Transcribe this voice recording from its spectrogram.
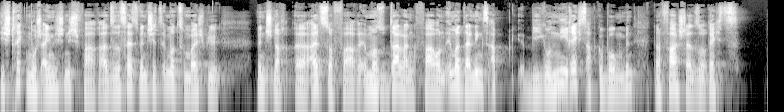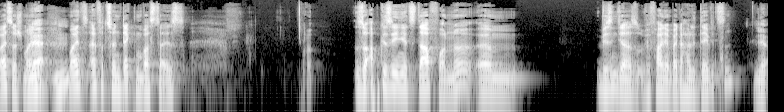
die Strecken, wo ich eigentlich nicht fahre. Also das heißt, wenn ich jetzt immer zum Beispiel, wenn ich nach äh, Alsdorf fahre, immer so da lang fahre und immer da links abbiege und nie rechts abgebogen bin, dann fahre ich da so rechts. Weißt du, was ich meine? Ja, mhm. Meinst einfach zu entdecken, was da ist. So abgesehen jetzt davon, ne? Ähm, wir sind ja so, wir fahren ja bei der Halle Davidson. Ja.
